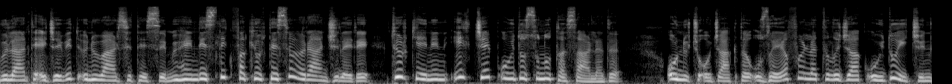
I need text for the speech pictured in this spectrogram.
Bülent Ecevit Üniversitesi Mühendislik Fakültesi öğrencileri Türkiye'nin ilk cep uydusunu tasarladı. 13 Ocak'ta uzaya fırlatılacak uydu için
